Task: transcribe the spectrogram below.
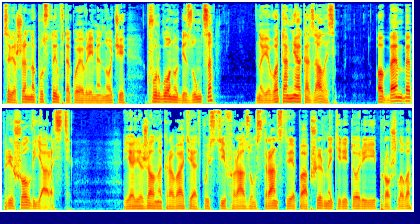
совершенно пустым в такое время ночи, к фургону безумца, но его там не оказалось. Обембе пришел в ярость. Я лежал на кровати, отпустив разум в странстве по обширной территории прошлого.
